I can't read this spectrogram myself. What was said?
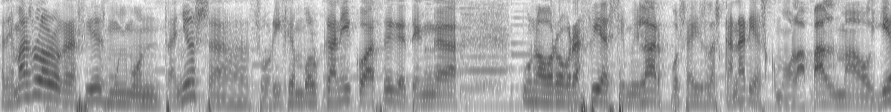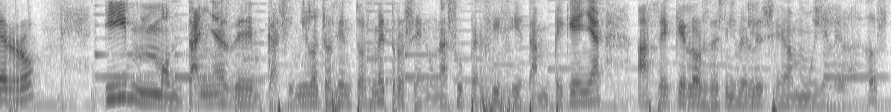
Además la orografía es muy montañosa, su origen volcánico hace que tenga una orografía similar pues, a Islas Canarias como La Palma o Hierro y montañas de casi 1800 metros en una superficie tan pequeña hace que los desniveles sean muy elevados.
